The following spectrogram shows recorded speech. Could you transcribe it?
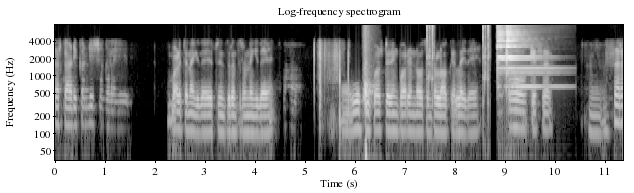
ಸರ್ ಗಾಡಿ ಕಂಡೀಷನ್ ಎಲ್ಲ ಹೇಗಿದೆ? ಭಾಳ ಚೆನ್ನಾಗಿದೆ ಎಷ್ಟು ಇನ್ಸೂರೆನ್ಸ್ ರನ್ನಿಂಗ್ ಇದೆ? Power steering power window central lock ಎಲ್ಲ ಇದೆ. Okay sir sir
